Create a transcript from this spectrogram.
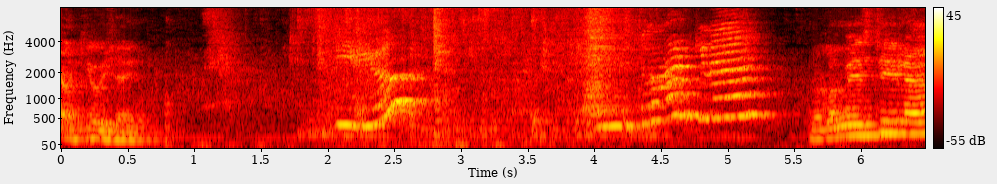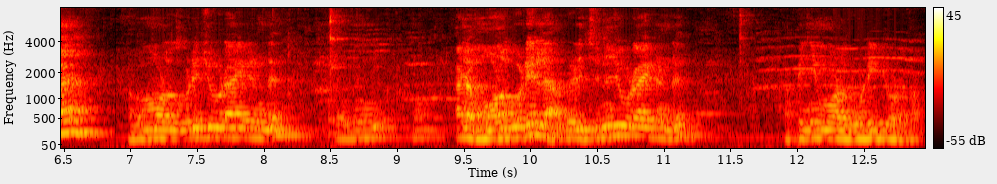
ഇളക്കി ഒഴിച്ചായിരുന്നു വെള്ളം വേസ്റ്റ് ചെയ്യില്ല. അപ്പൊ മുളക് പൊടി ചൂടായിട്ടുണ്ട്. അല്ല മുളക് പൊടി അല്ല വെളിച്ചെണ്ണ ചൂടായിട്ടുണ്ട്. അപ്പൊ ഇനി മുളക് പൊടി ഇട്ട് കൊടുക്കാം.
